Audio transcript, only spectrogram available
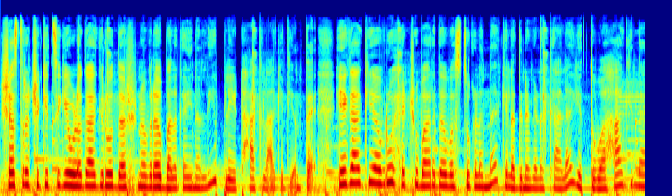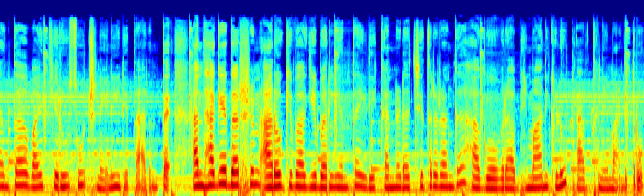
ಶಸ್ತ್ರಚಿಕಿತ್ಸೆಗೆ ಒಳಗಾಗಿರೋ ದರ್ಶನ್ ಅವರ ಬಲಗೈನಲ್ಲಿ ಪ್ಲೇಟ್ ಹಾಕಲಾಗಿದೆಯಂತೆ. ಹೀಗಾಗಿ ಅವರು ಹೆಚ್ಚು ಬಾರದ ವಸ್ತುಗಳನ್ನು ಕೆಲ ದಿನಗಳ ಕಾಲ ಎತ್ತುವ ಹಾಗಿಲ್ಲ ಅಂತ ವೈದ್ಯರು ಸೂಚನೆ ನೀಡಿದ್ದಾರಂತೆ. ಅಂದಹಾಗೆ ದರ್ಶನ್ ಆರೋಗ್ಯವಾಗಿ ಬರಲಿ ಅಂತ ಇಡೀ ಕನ್ನಡ ಚಿತ್ರರಂಗ ಹಾಗೂ ಅವರ ಅಭಿಮಾನಿಗಳು ಪ್ರಾರ್ಥನೆ ಮಾಡಿದ್ರು.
